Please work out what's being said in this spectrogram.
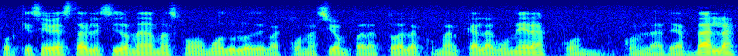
porque se había establecido nada más como módulo de vacunación para toda la comarca lagunera con, con la de Abdala,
